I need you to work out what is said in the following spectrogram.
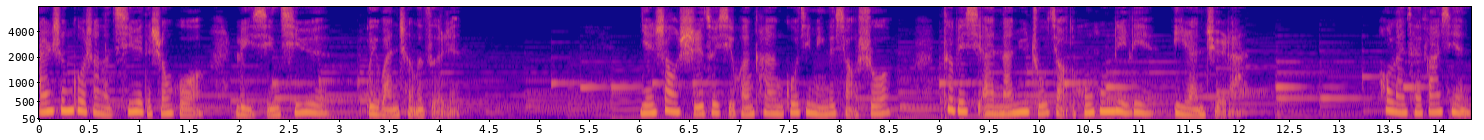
安生过上了七月的生活，履行七月未完成的责任。年少时最喜欢看郭敬明的小说，特别喜爱男女主角的轰轰烈烈、毅然决然。后来才发现，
